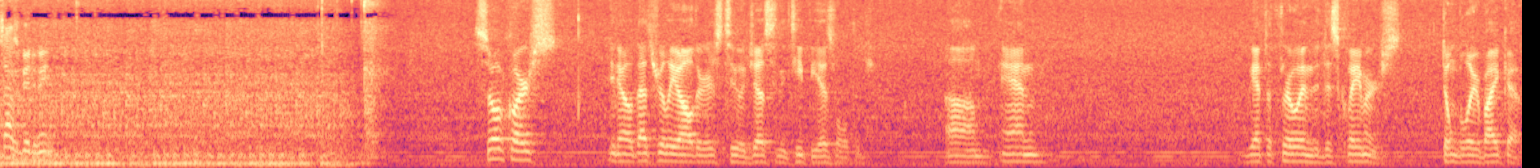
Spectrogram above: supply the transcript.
Sounds good to me. So of course, you know, that's really all there is to adjusting the TPS voltage. Um, and we have to throw in the disclaimers. Don't blow your bike up.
